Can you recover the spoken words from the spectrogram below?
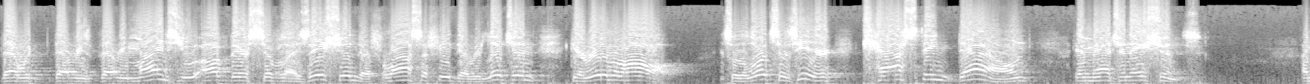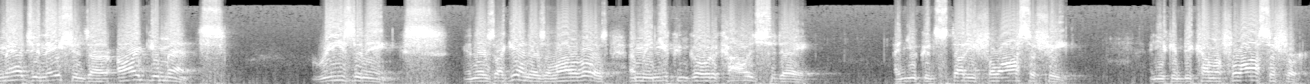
that would that, re, that reminds you of their civilization, their philosophy, their religion. Get rid of it all. And so the Lord says here, casting down imaginations. Imaginations are arguments, reasonings. And there's, again, there's a lot of those. I mean, you can go to college today and you can study philosophy and you can become a philosopher.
